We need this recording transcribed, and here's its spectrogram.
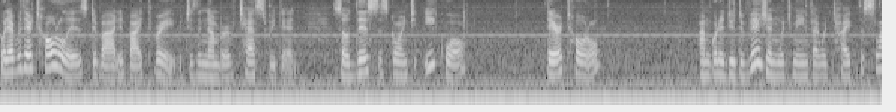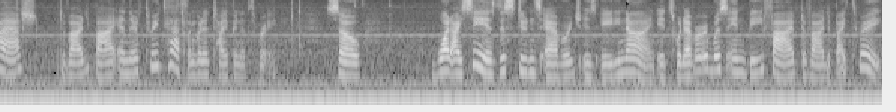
whatever their total is divided by 3, which is the number of tests we did. So this is going to equal their total. I'm going to do division, which means I would type the slash divided by, and there are three tests. I'm going to type in a 3. So what I see is this student's average is 89. It's whatever it was in B5 divided by 3.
